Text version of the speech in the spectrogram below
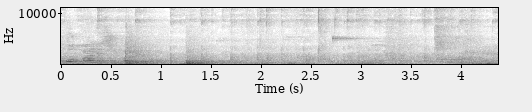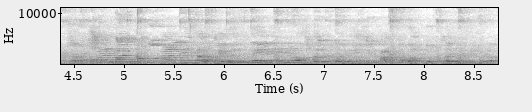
그래서 더 빨리 출발해요. 자, 출발도 빨리가 되는데 일로 가는 건데 이제 각도밖에 없어야 됩니다.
